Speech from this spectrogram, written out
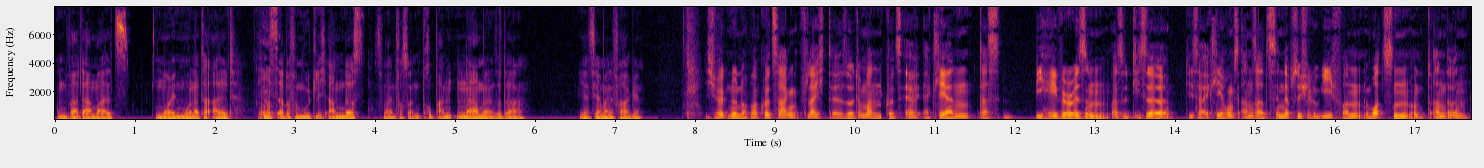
und war damals neun Monate alt, hieß ja. aber vermutlich anders. Das war einfach so ein Probandenname, also da heißt ja meine Frage? Ich würde nur noch mal kurz sagen, vielleicht äh, sollte man kurz er erklären, dass Behaviorism, also diese, dieser Erklärungsansatz in der Psychologie von Watson und anderen,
